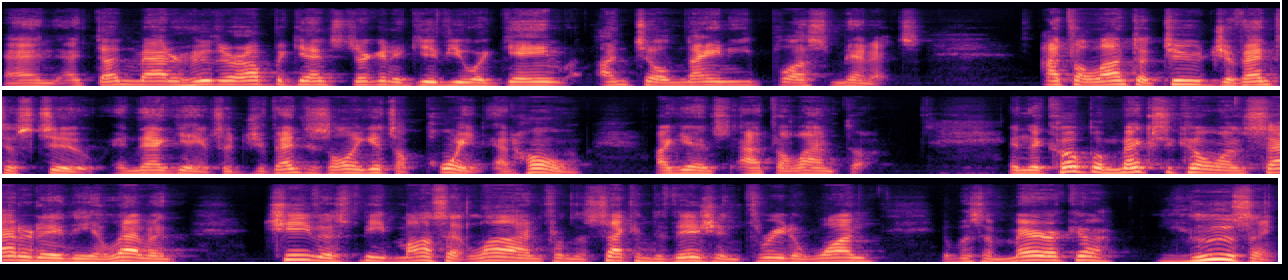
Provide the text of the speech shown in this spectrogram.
And it doesn't matter who they're up against, they're going to give you a game until 90 plus minutes. Atalanta 2, Juventus 2 in that game. So Juventus only gets a point at home against Atalanta. In the Copa Mexico on Saturday, the 11th, Chivas beat Mazatlan from the second division 3 to 1. It was America losing.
